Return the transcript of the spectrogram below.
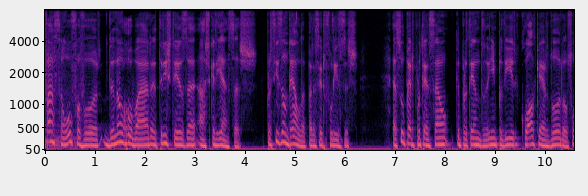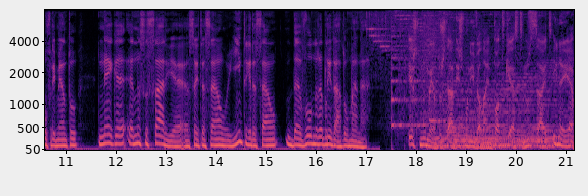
Façam o favor de não roubar a tristeza às crianças. Precisam dela para ser felizes. A superproteção, que pretende impedir qualquer dor ou sofrimento, nega a necessária aceitação e integração da vulnerabilidade humana. Este momento está disponível em podcast no site e na app.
